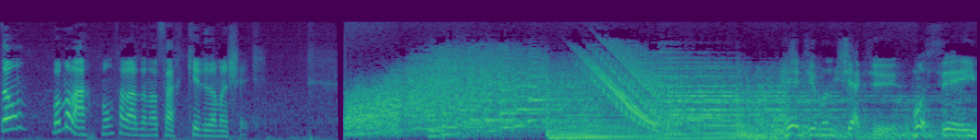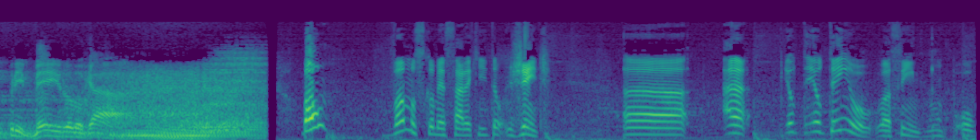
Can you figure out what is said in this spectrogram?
Então, vamos lá. Vamos falar da nossa querida manchete. Rede Manchete, você em primeiro lugar. Bom, vamos começar aqui então. Gente, ah, ah, eu, eu tenho, assim, um, um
